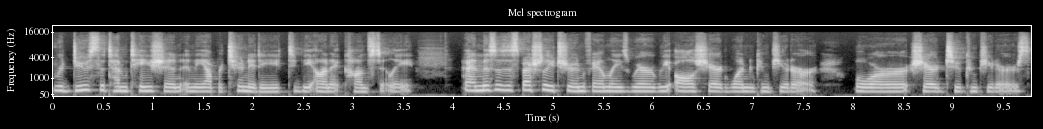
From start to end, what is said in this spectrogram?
reduced the temptation and the opportunity to be on it constantly. And this is especially true in families where we all shared one computer or shared two computers.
